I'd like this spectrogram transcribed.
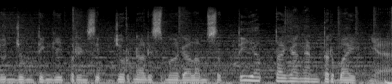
menjunjung tinggi prinsip jurnalisme dalam setiap tayangan terbaiknya,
